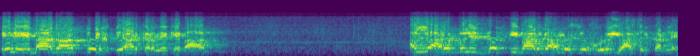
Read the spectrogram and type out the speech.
ان عبادات کو اختیار کرنے کے بعد اللہ رب العزت کی بارگاہ میں سرخری حاصل کر لے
